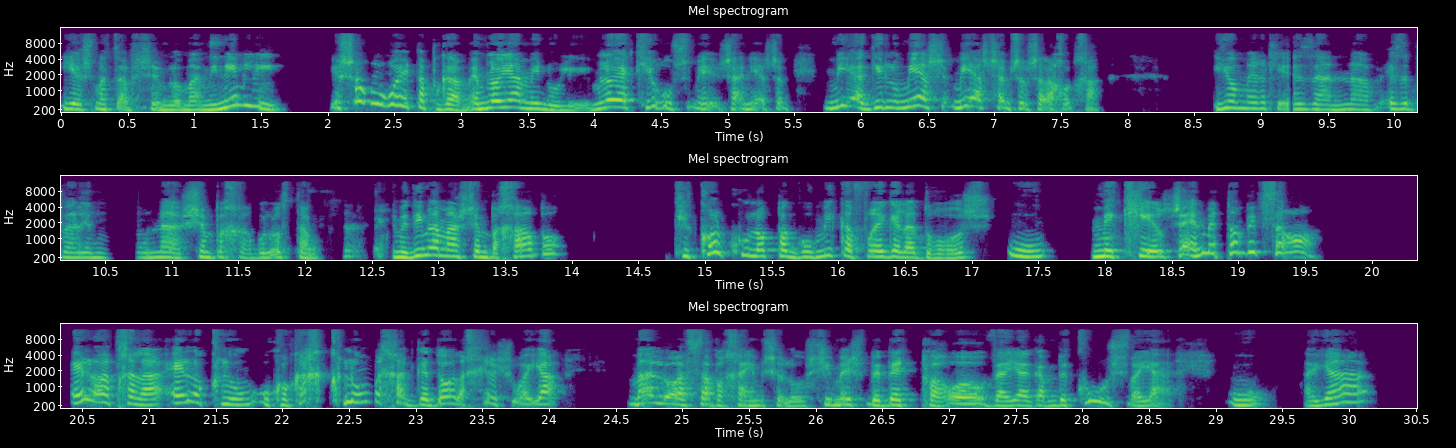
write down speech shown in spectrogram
יש מצב שהם לא מאמינים לי. ישר הוא רואה את הפגם, הם לא יאמינו לי, הם לא יכירו שמי, שאני השם. מי יגיד לו, מי, הש, מי השם ששלח אותך? היא אומרת לי, איזה ענב, איזה בעל אמונה, השם בחר בו, לא סתם. אתם יודעים למה השם בחר בו? כי כל כולו פגום מכף רגל עד ראש, הוא מכיר שאין מתום בבשרו. אין לו התחלה, אין לו כלום, הוא כל כך כלום אחד גדול אחרי שהוא היה, מה לא עשה בחיים שלו? שימש בבית פרעה והיה גם בכוש, והיה, הוא היה,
